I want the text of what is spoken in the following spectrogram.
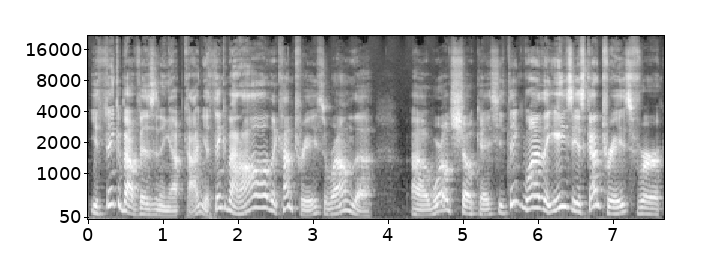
you think about visiting Epcot, and you think about all the countries around the uh, World Showcase, you think one of the easiest countries for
